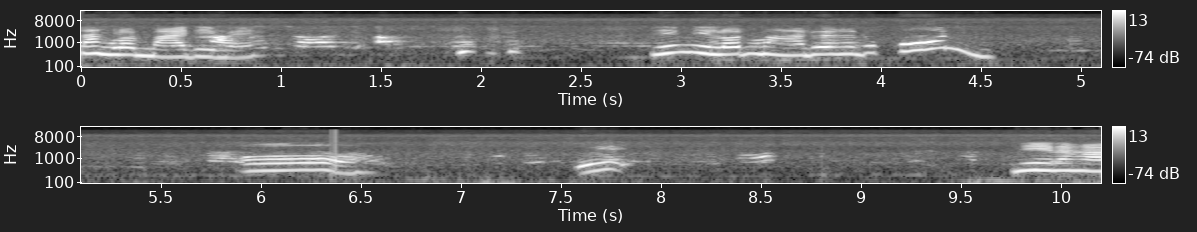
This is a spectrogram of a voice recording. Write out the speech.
นั่งรถมาดีไหม นี่มีรถมาด้วยนะทุกคน โอ้อุ๊ย นี่นะคะ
